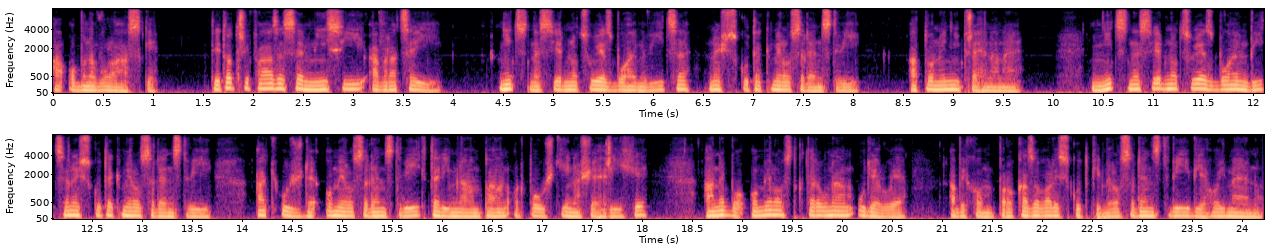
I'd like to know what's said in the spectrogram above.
a obnovu lásky. Tyto tři fáze se mísí a vracejí. Nic nesjednocuje s Bohem více než skutek milosedenství. A to není přehnané. Nic nesjednocuje s Bohem více než skutek milosedenství, ať už jde o milosedenství, kterým nám Pán odpouští naše hříchy, anebo o milost, kterou nám uděluje, abychom prokazovali skutky milosedenství v jeho jménu.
